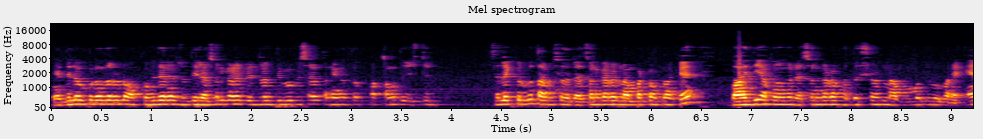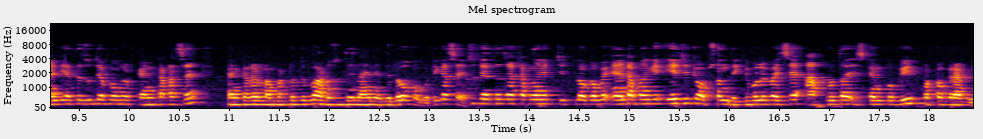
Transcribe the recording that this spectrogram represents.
নিদিলেও কোনো ধৰণৰ অসুবিধা নাই। যদি ৰেচন কাৰ্ডৰ ডিটেইলছ দিব বিচাৰে তেনে ক্ষেত্ৰত প্ৰথমতে ষ্টেট কৰিব তাৰপিছত ৰেচন কাৰ্ডৰ নাম্বাৰটো আপোনালোকে বাই দি আপোনালোকৰ ৰেচন কাৰ্ডৰ সদস্যৰ নামসমূহ দিব পাৰে। এণ্ড ইয়াতে যদি আপোনালোকৰ পেন কাৰ্ড আছে পেন কাৰ্ডৰ নাম্বাৰটো দিব আৰু যদি নাই নিদিলেও হ'ব ঠিক আছে? ইয়াতে জাষ্ট আপোনালোকে টিপ লগাব এণ্ড আপোনালোকে এই যিটো অপশ্যন দেখিবলৈ পাইছে আপলোড স্কেন কপি ফটোগ্ৰাফী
